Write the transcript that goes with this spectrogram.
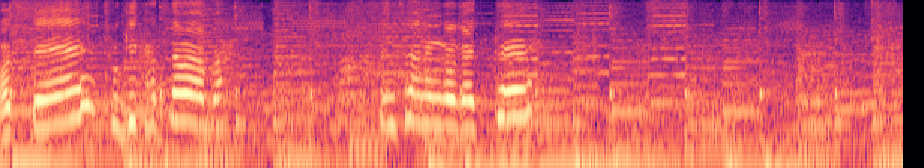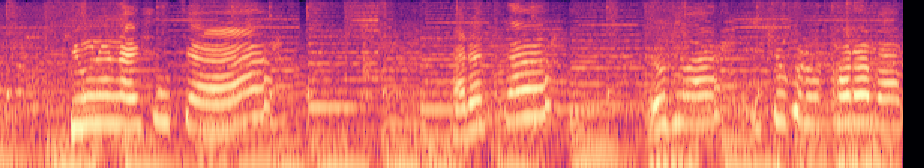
어때? 저기 갔다 와봐. 괜찮은 것 같아? 비 오는 날 진짜. 알았어? 여기 와. 이쪽으로 걸어봐봐.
